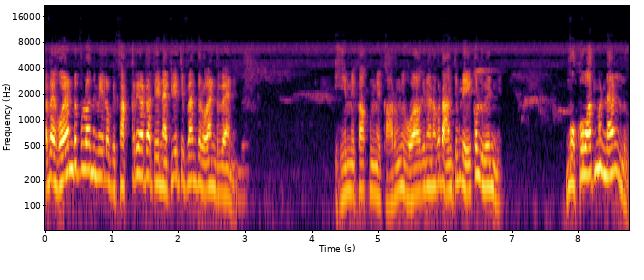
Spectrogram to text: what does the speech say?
හැබැයි හොයන්න පුළුවන් මේ ලෝකේ සක්‍රියටත් ඒ නැති වෙච්ච පන්සල හොයන්න බෑනේ. එහෙම එකක් මේ කර්මය හොයාගෙන යනකොට අන්තිමට ඒකලු වෙන්නේ. මොකවත්ම නැල්ලු.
